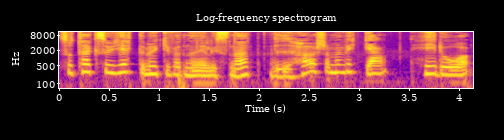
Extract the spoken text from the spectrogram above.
Så tack så jättemycket för att ni har lyssnat. Vi hörs om en vecka. Hej då!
